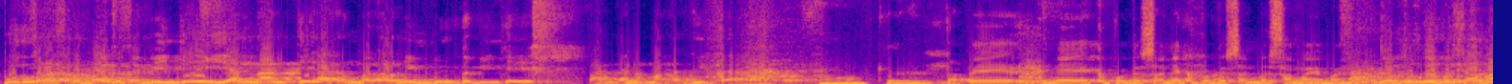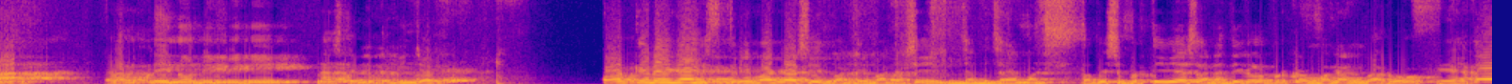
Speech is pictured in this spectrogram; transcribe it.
putra terbaik Kota Binjai yang nanti akan bakal memimpin Kota Binjai. Pandangan mata kita. Oke, tapi ini keputusannya keputusan bersama ya bang. keputusan bersama. Rapat pleno DPD Nasdem Kota Binjai Oke deh guys, terima kasih bang, terima kasih bincang-bincangnya bang. Tapi seperti biasa nanti kalau perkembangan baru Ya, kita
